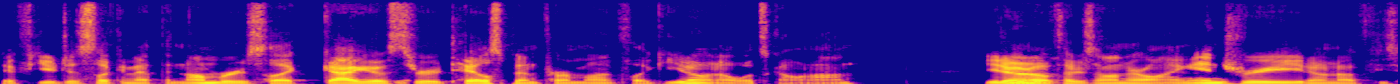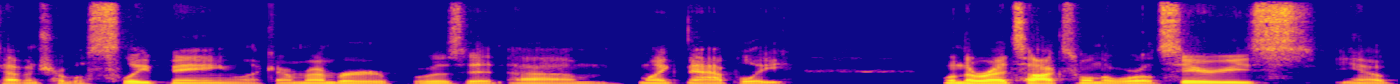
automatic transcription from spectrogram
if you're just looking at the numbers, like guy goes through a tailspin for a month, like you don't know what's going on. You don't know Mhm. if there's an underlying injury. You don't know if he's having trouble sleeping. Like I remember, what was it um, Mike Napoli when the Red Sox won the World Series? You know,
